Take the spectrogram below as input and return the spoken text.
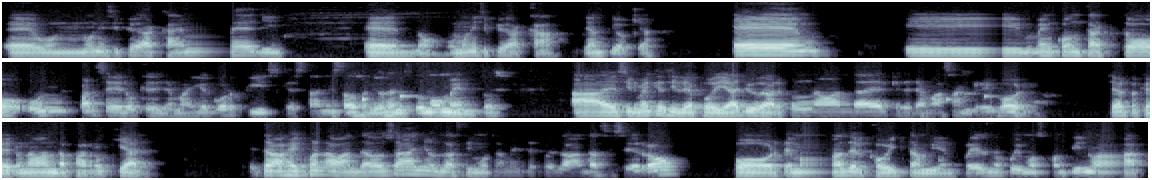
eh, un municipio de acá en Medellín, eh, no, un municipio de acá, de Antioquia. Eh, y me contactó un parcero que se llama Diego Ortiz, que está en Estados Unidos en estos momentos, a decirme que si le podía ayudar con una banda de él que se llama San Gregorio, ¿cierto? Que era una banda parroquial. Trabajé con la banda dos años, lastimosamente pues la banda se cerró, por temas del COVID también pues no pudimos continuar.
